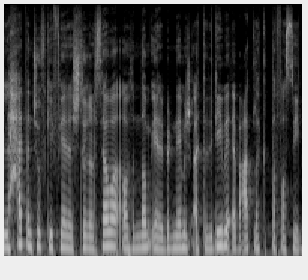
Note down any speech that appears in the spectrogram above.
لحتى نشوف كيف فينا نشتغل سوا أو تنضم إلى البرنامج التدريبي أبعث لك التفاصيل.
